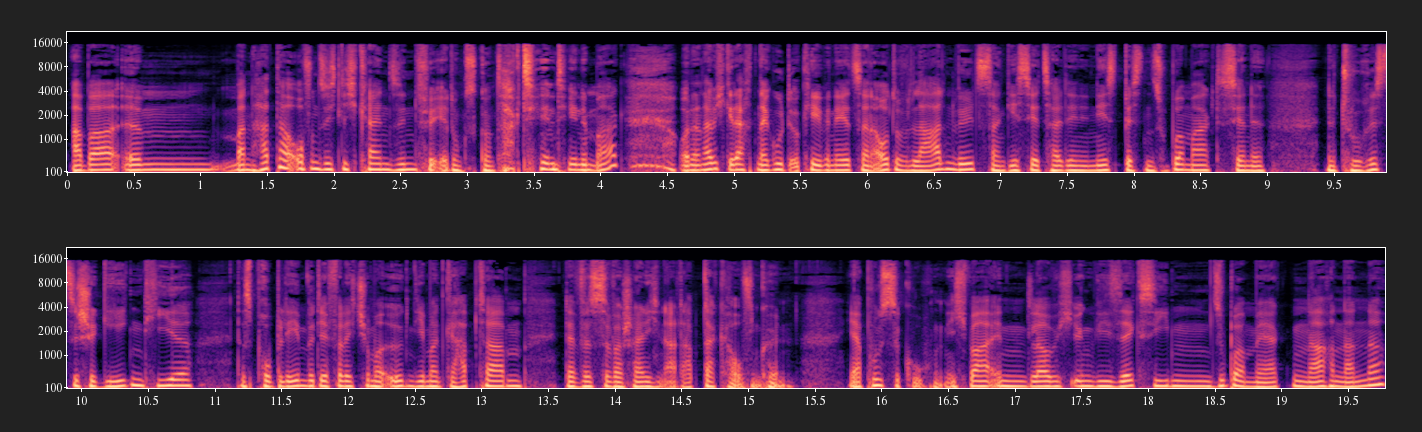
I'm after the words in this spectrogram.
aber ähm, man hat da offensichtlich keinen Sinn für Erdungskontakte in Dänemark. Und dann habe ich gedacht, na gut, okay, wenn du jetzt dein Auto laden willst, dann gehst du jetzt halt in den nächstbesten Supermarkt. Das ist ja eine, eine touristische Gegend hier. Das Problem wird ja vielleicht schon mal irgendjemand gehabt haben. Da wirst du wahrscheinlich einen Adapter kaufen können. Ja, Pustekuchen. Ich war in, glaube ich, irgendwie sechs, sieben Supermärkten nacheinander,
